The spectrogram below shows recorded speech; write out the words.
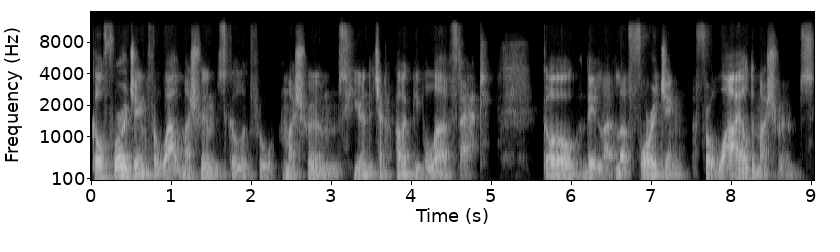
Go foraging for wild mushrooms. Go look for mushrooms. Here in the Czech Republic, people love that. Go, they lo- love foraging for wild mushrooms.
